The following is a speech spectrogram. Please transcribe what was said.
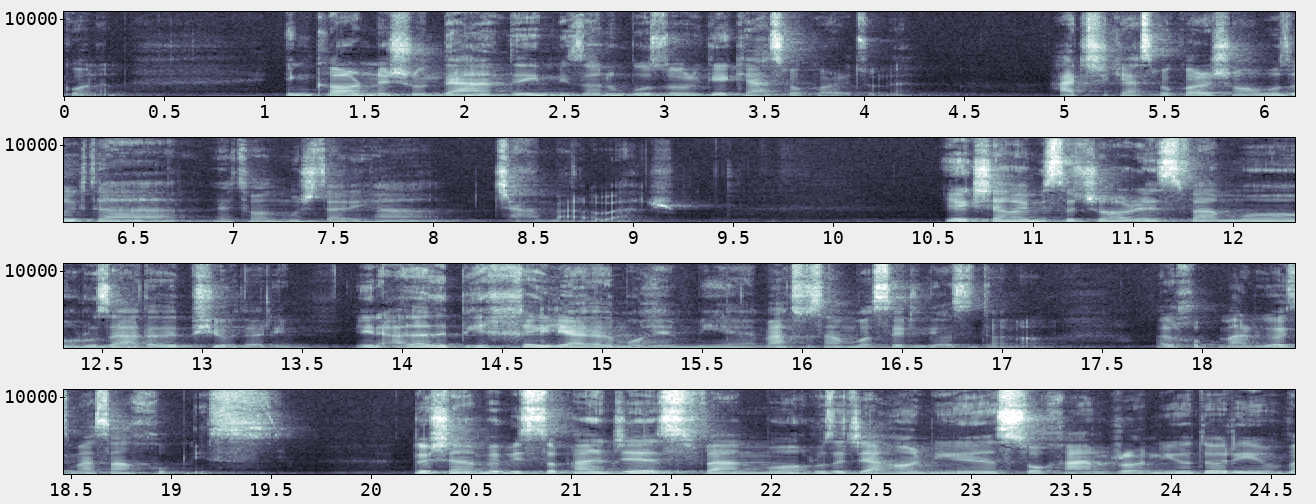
کنن. این کار نشون دهنده میزان بزرگی کسب و کارتونه. هرچی کسب و کار شما بزرگتر احتمال مشتری هم چند برابر. یک شنبه 24 اسفند ماه روز عدد پیو داریم. این عدد پی خیلی عدد مهمیه. مخصوصا واسه ریاضیدانان. ولی خب من ریاضی مثلا خوب نیست. دوشنبه 25 اسفند ماه روز جهانی سخنرانی رو داریم و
